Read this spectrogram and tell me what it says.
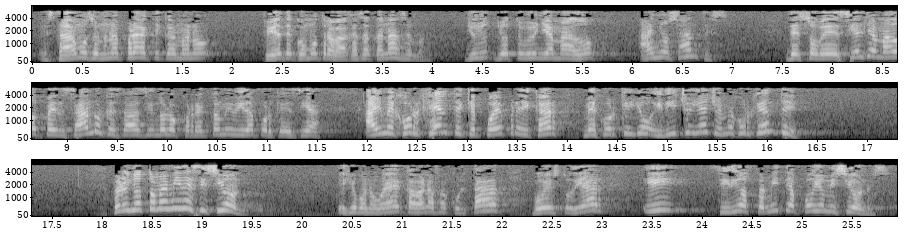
Estábamos en una práctica, hermano. Fíjate cómo trabaja Satanás, hermano. Yo, tuve un llamado años antes. Desobedecí el llamado pensando que estaba haciendo lo correcto en mi vida porque decía, hay mejor gente que puede predicar mejor que yo. Y dicho y hecho, hay mejor gente. Pero yo tomé mi decisión. Dije, bueno, voy a acabar la facultad, voy a estudiar y, si Dios permite, apoyo misiones.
